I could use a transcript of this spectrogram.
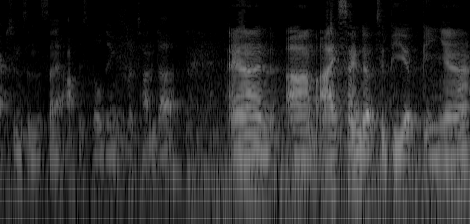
actions in the Senate office building in Rotunda. And um, I signed up to be a piña,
